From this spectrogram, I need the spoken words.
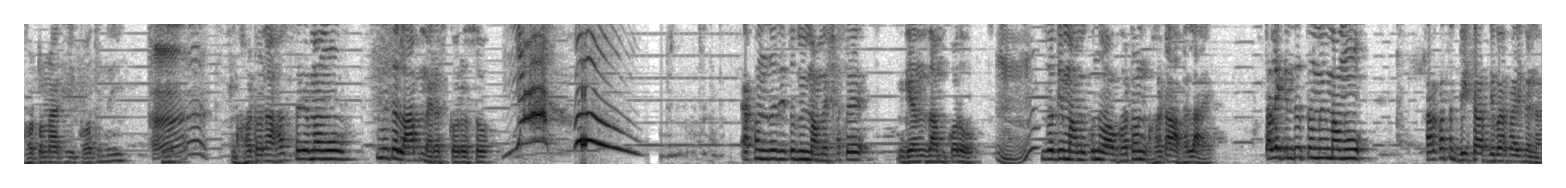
ঘটনা কি কতদিন? ঘটনা হচ্ছে মামু তুমি তো লাভ ম্যারেজ করেছ। এখন যদি তুমি মামির সাথে গ্যাঞ্জাম করো যদি মামি কোনো অঘটন ঘটা ফেলায় তাহলে কিন্তু তুমি মামু তার কাছে বিচার দিবার পারবে না।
